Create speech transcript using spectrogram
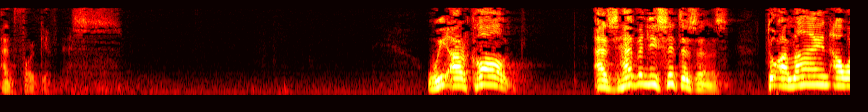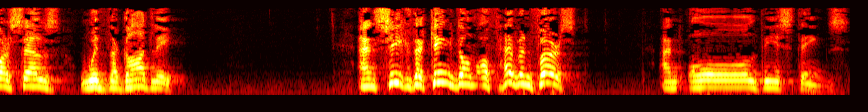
and forgiveness. We are called as heavenly citizens to align ourselves with the godly and seek the kingdom of heaven first, and all these things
